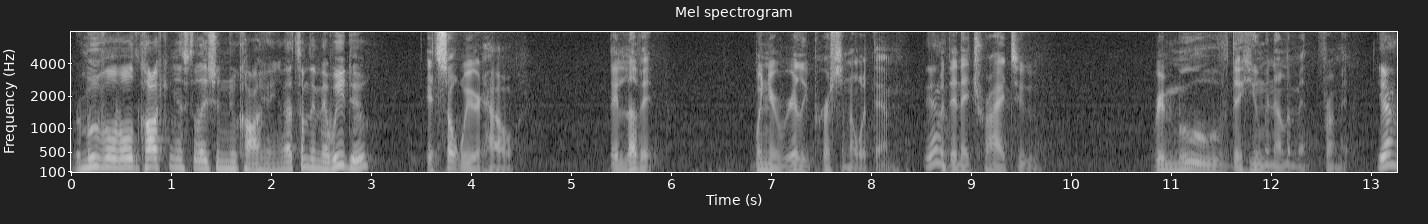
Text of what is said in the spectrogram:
removal of old caulking installation new caulking that's something that we do It's so weird how they love it when you're really personal with them. yeah But then they try to remove the human element from it. Yeah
